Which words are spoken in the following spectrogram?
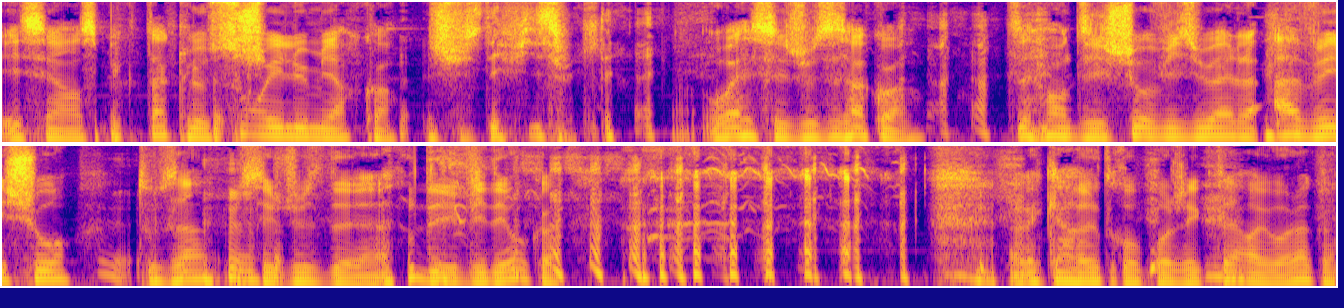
Et c'est un spectacle son et lumière, quoi. Juste des visuels. Ouais, c'est juste ça, quoi. On dit show visuel, AV show, tout ça. C'est juste des, des vidéos, quoi. Avec un rétroprojecteur et voilà, quoi.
